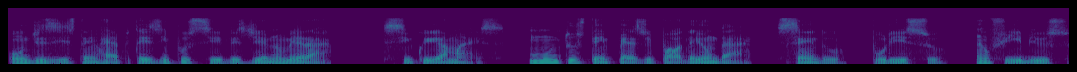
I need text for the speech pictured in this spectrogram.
onde existem répteis impossíveis de enumerar. 5 e a mais. Muitos têm pés e podem andar, sendo, por isso, anfíbios,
